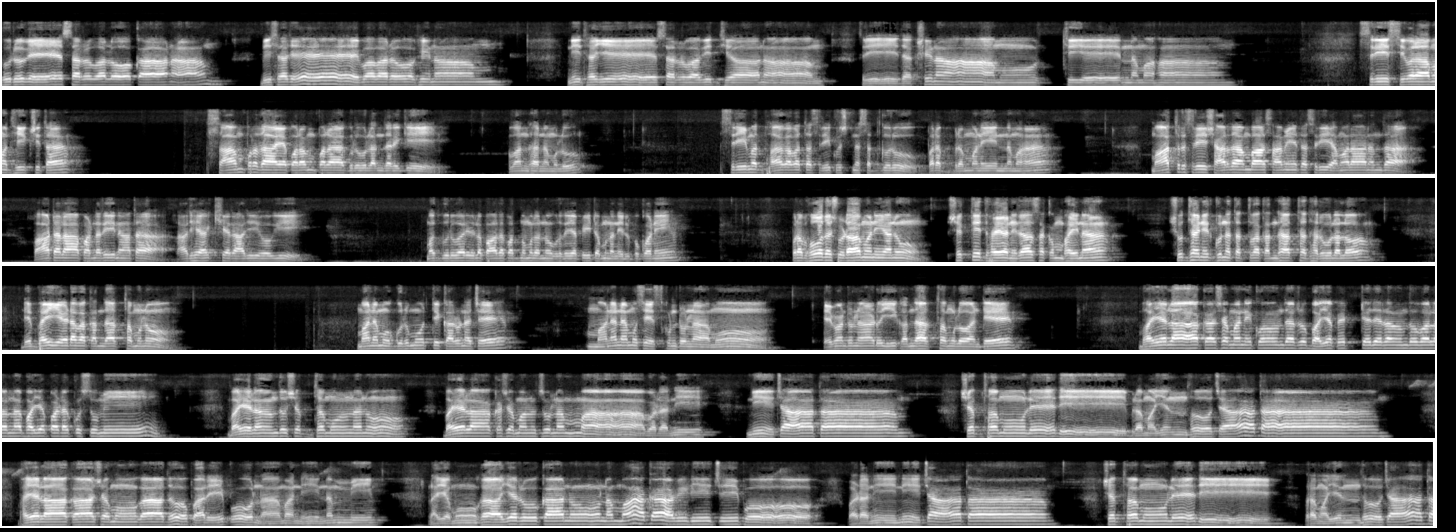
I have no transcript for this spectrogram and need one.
గురువే సర్వలోకానాం విసజే భవరోహిణాం. నిధయే సర్వవిద్యానాం శ్రీదక్షిణామూర్తియే నమ. శ్రీ శివరామ దీక్షిత సాంప్రదాయ పరంపరా గురువులందరికీ వందనములు. శ్రీమద్భాగవత శ్రీకృష్ణ సద్గురు పరబ్రహ్మణే నమ. మాతృశ్రీ శారదాంబా సామేత శ్రీ అమరానంద పాటల పండరీనాథ రాజాఖ్య రాజయోగి మద్గురువర్యుల పాదపద్మములను హృదయపీఠమున నిలుపుకొని ప్రబోధ సుడామణి అను శక్తిద్వయ నిరాసకంభైన శుద్ధ నిర్గుణ తత్వ కంధార్థ ధరువులలో డెబ్భై ఏడవ కందార్థమును. మనము గురుమూర్తి కరుణచే మననము చేసుకుంటున్నాము. ఏమంటున్నాడు ఈ కందార్థములో అంటే భయలాకాశమని కొందరు భయపెట్టెదరందు వలన భయపడకు సుమి. భయలందు శబ్దములను బయలాకాశమనుచు నమ్మబడని నీ చాత శబ్దములేది భ్రమయంధో చాత భయలాకాశమోగాదో పరిపూర్ణమని నమ్మి నయముగా ఎరుకాను నమ్మక విడిచిపో పడని నీ చాత శబ్దములేది భ్రమయంధు చాత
